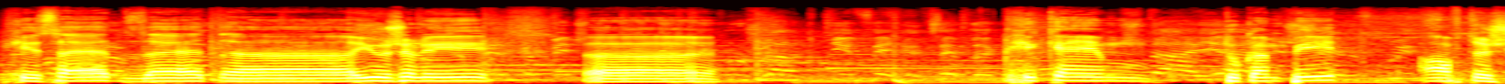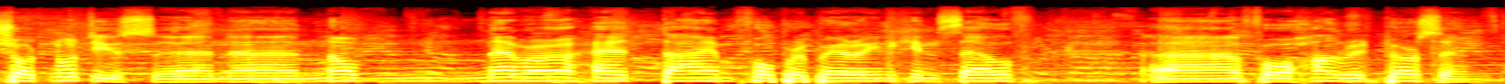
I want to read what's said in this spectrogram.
he said that uh, usually uh, he came to compete after short notice and uh, no, never had time for preparing himself uh, for 100%.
